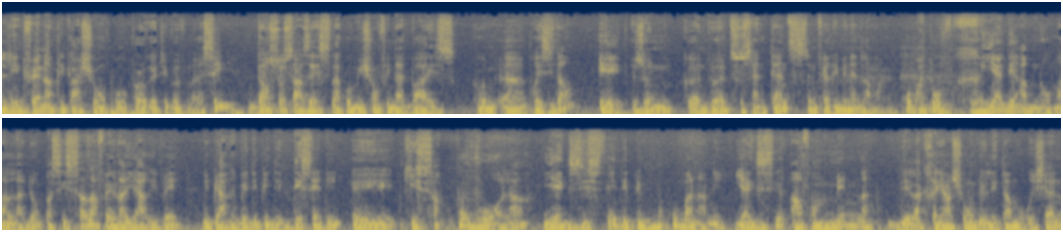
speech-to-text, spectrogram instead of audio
li an fè an applikasyon pou Prerogative of Mercy, dans ce sazès, la komisyon fin advise euh, prezident, Et je ne veux être sous sentence, je ne fais rien de la main. On ne trouve rien d'abnormal là-dedans, parce que ces affaires-là, y arrivaient, e y peut arriver depuis des décennies, et que ce pouvoir-là, y existait depuis beaucoup d'années. Y existait avant même la, de la création de l'État mauricien,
